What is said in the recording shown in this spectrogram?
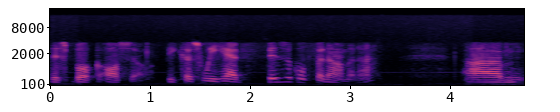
this book also because we had physical phenomena. Um,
